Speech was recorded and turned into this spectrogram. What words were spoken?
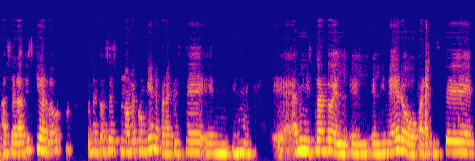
hacia el lado izquierdo, pues entonces no me conviene para que esté eh, administrando el, dinero o para que esté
